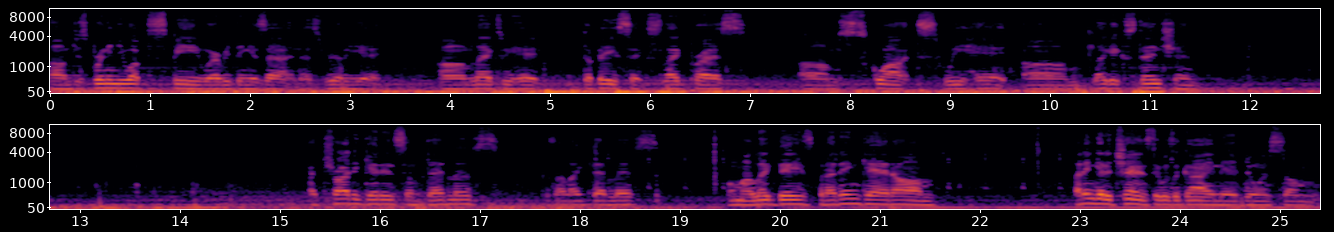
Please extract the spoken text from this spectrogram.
Um, just bringing you up to speed where everything is at, and that's really it. Um, legs, we hit the basics, leg press, um, squats, we hit um, leg extension. I try to get in some deadlifts because I like deadlifts on my leg days, but I didn't get um I didn't get a chance. There was a guy in there doing some,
